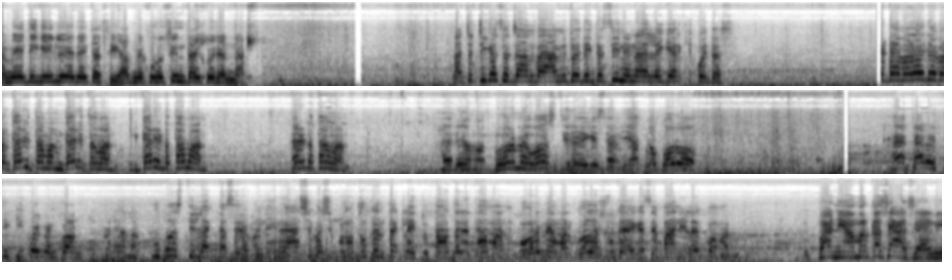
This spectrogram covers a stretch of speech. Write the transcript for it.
আমি এদিকেই লইয়ে যাইতাছি আপনি কোনো চিন্তাই করেন না। আচ্ছা ঠিক আছে যান ভাই আমি তো দেখতেছি না লেগে আর কি কইতাছি। ড্রাইভার এই ড্রাইভার গাড়ি থামান গাড়ি থামান গাড়িটা থামান গাড়িটা থামান। আরে আমার গরমে অস্থির হয়ে গেছে আমি এত গরম। হ্যাঁ কারও কি কইবেন কোন? মানে আমার খুব অস্থির লাগতেছে মানে এর আশেপাশে কোনো দোকান থাকলে একটু তাড়াতাড়ি থামান গরমে আমার গলা শুকায় গেছে পানি লাগবে আমার। পানি আমার কাছে আছে আমি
